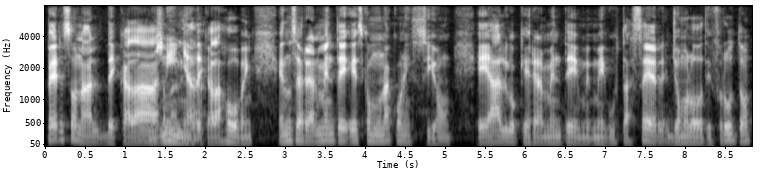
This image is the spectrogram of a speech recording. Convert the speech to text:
personal de cada niña, de cada joven. Entonces realmente es como una conexión. Es algo algo que realmente me gusta hacer, yo me lo disfruto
